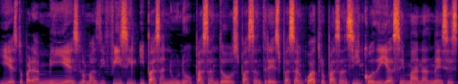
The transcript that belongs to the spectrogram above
y esto para mí es lo más difícil y pasan uno, pasan dos, pasan tres, pasan cuatro, pasan cinco días, semanas, meses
